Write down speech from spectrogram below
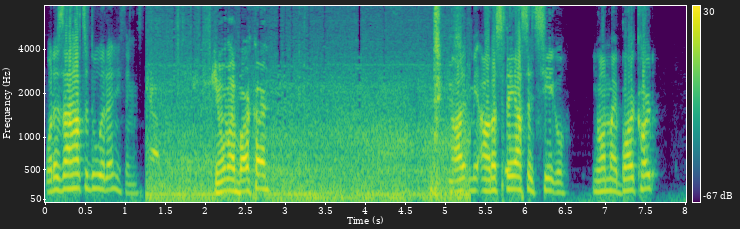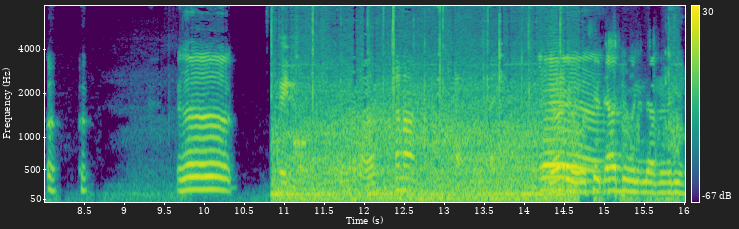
what does that have to do with anything? Do you want my bar card? Ahora me- ahora se hace ciego. You want my bar card? Uh, uh, uh, Turn on. Hey, what's your dad doing in that video?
